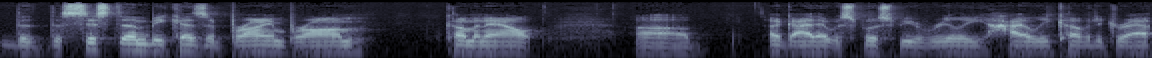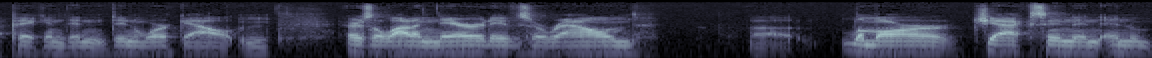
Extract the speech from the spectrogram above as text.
the the system because of Brian Brohm coming out, uh, a guy that was supposed to be a really highly coveted draft pick and didn't didn't work out, and there's a lot of narratives around uh, Lamar Jackson and and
